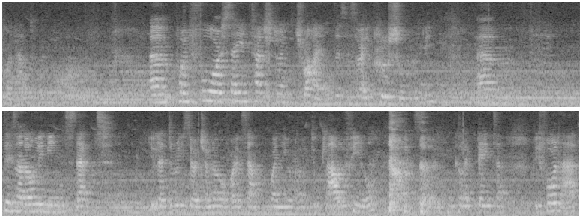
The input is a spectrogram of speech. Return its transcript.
for that. Um, point four, stay in touch during the trial. This is very crucial, really. Um, this not only means that you let the researcher know, for example, when you're going to plow the field, so you can collect data before that,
